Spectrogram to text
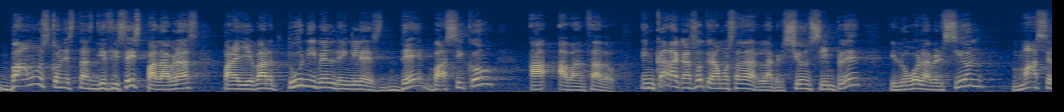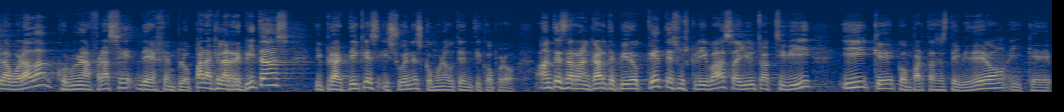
Vamos con estas 16 palabras para llevar tu nivel de inglés de básico a avanzado. En cada caso te vamos a dar la versión simple y luego la versión más elaborada con una frase de ejemplo, para que la repitas y practiques y suenes como un auténtico pro. Antes de arrancar te pido que te suscribas a YouTube TV y que compartas este video y que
